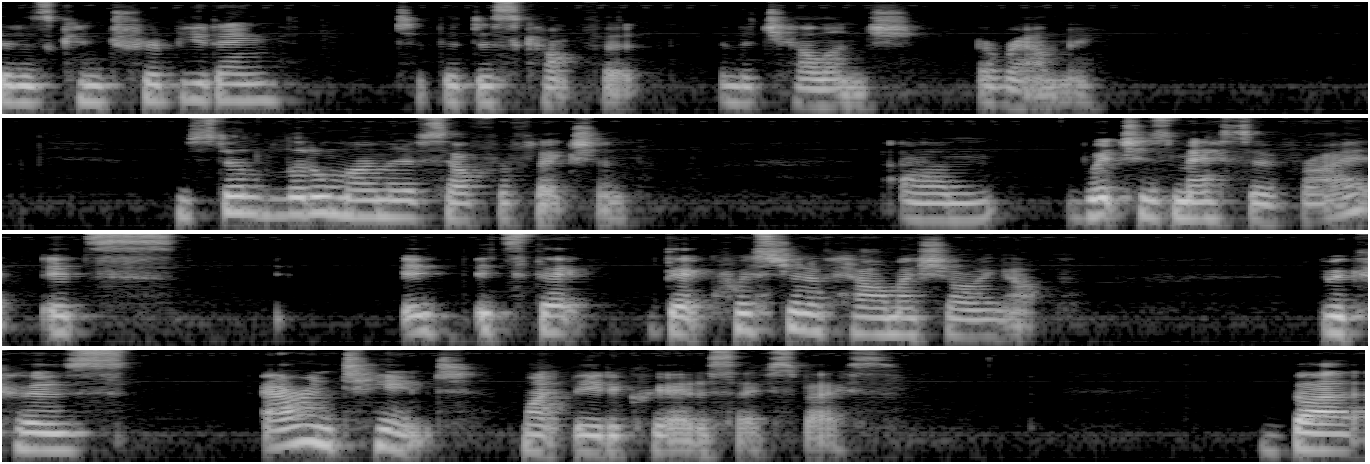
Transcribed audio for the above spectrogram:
that is contributing to the discomfort and the challenge around me? Just a little moment of self reflection, um, which is massive, right? It's it, it's that that question of how am I showing up? Because our intent might be to create a safe space, but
